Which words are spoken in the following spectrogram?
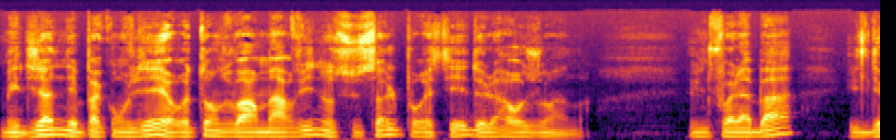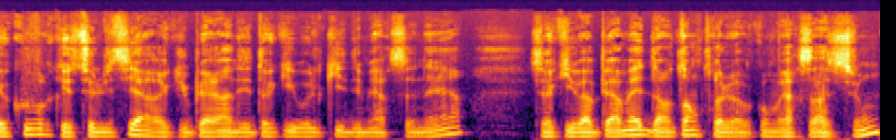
Mais John n'est pas convié et retourne voir Marvin au sous-sol pour essayer de la rejoindre. Une fois là-bas, il découvre que celui-ci a récupéré un des talkie-walkie des mercenaires, ce qui va permettre d'entendre leur conversation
